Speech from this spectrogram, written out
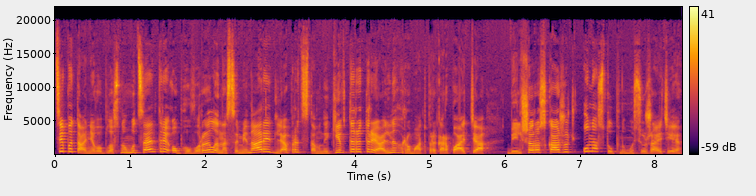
Ці питання в обласному центрі обговорили на семінарі для представників територіальних громад Прикарпаття. Більше розкажуть у наступному сюжеті.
